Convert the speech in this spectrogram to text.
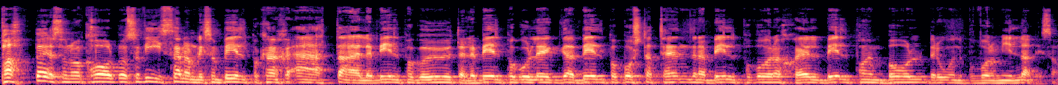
papper som de har kvar och så visar de liksom bild på kanske äta eller bild på gå ut eller bild på gå och lägga, bild på borsta tänderna, bild på vara själv, bild på en boll beroende på vad de gillar liksom.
